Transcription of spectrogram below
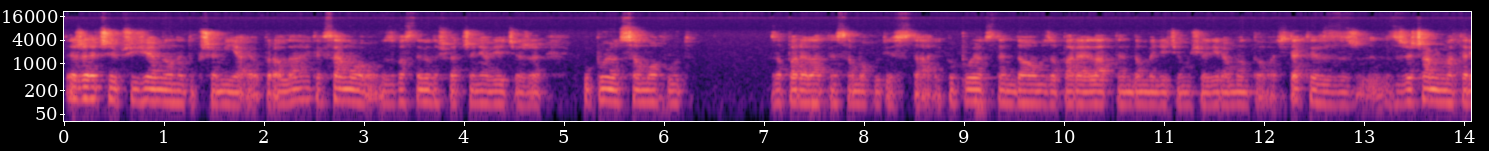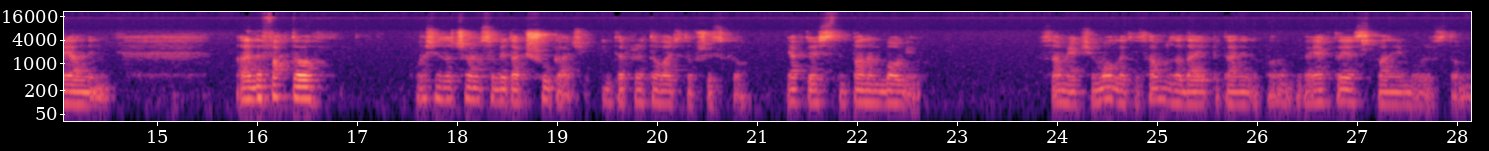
te rzeczy przyziemne, one tu przemijają, prawda? I tak samo z własnego doświadczenia wiecie, że kupując samochód, za parę lat ten samochód jest stary. Kupując ten dom, za parę lat ten dom będziecie musieli remontować. I tak to jest z, z rzeczami materialnymi. Ale de facto właśnie zacząłem sobie tak szukać, interpretować to wszystko. Jak to jest z tym Panem Bogiem? Sam jak się modlę, to sam zadaję pytanie do Pana Boga. Jak to jest, Panie Boże, z Tobą?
